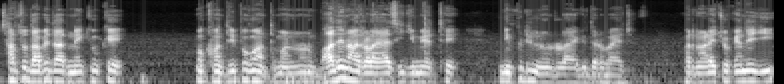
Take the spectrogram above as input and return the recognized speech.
ਸਭ ਤੋਂ ਦਾਅਵੇਦਾਰ ਨੇ ਕਿਉਂਕਿ ਮੁੱਖ ਮੰਤਰੀ ਭਗਵੰਤ ਮਾਨ ਉਹਨਾਂ ਨੂੰ ਵਾਅਦੇ ਨਾਲ ਰਲਾਇਆ ਸੀ, ਜਿਵੇਂ ਇੱਥੇ ਡਿੰਪੀ ਢਿੱਲੋਂ ਨੂੰ ਰਲਾਇਆ ਗਿੱਦੜਬਾਹੇ 'ਚ। ਬਰਨਾਲੇ 'ਚੋਂ ਕਹਿੰਦੇ ਜੀ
